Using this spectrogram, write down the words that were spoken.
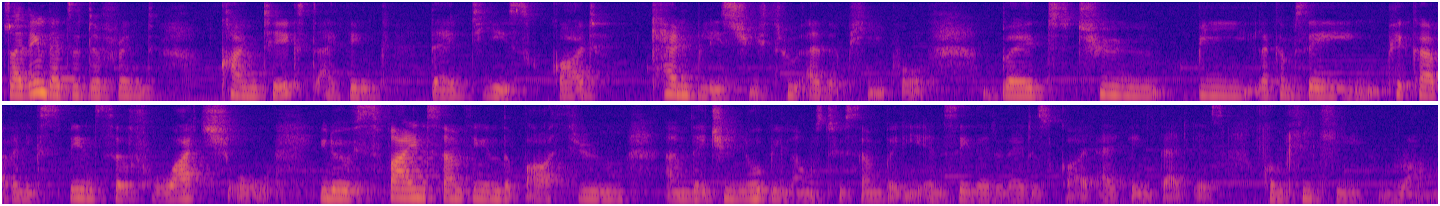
So i think that's a different context. I think that yes god can bless you through other people but to be like i'm saying pick up an expensive watch or you know find something in the bathroom um, that you know belongs to somebody and say that that is god i think that is completely wrong.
